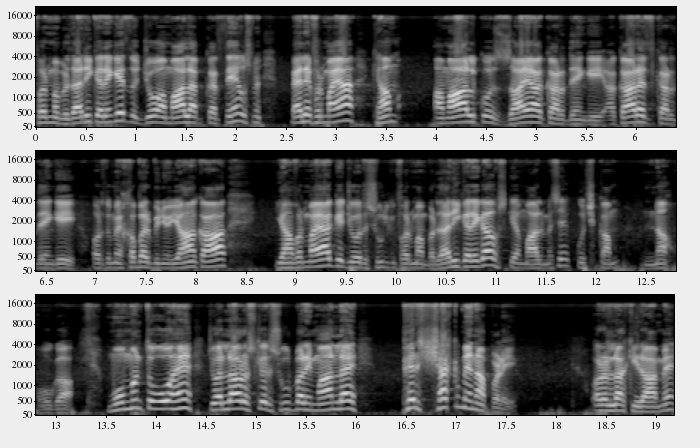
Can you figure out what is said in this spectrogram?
फर्मा बरदारी करेंगे तो जो अमाल आप करते हैं, उसमें पहले फरमाया कि हम अमाल को ज़ाया कर देंगे, अकारत कर देंगे, और तुम्हें ख़बर भी नहीं हो यहाँ कहा, यहाँ फरमाया कि जो रसूल की फरमा बरदारी करेगा, उसके अमाल में से कुछ कम ना होगा। मोमन तो वो हैं जो अल्लाह और उसके रसूल पर ईमान लाए, फिर शक में ना पड़े, और अल्लाह की राह में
